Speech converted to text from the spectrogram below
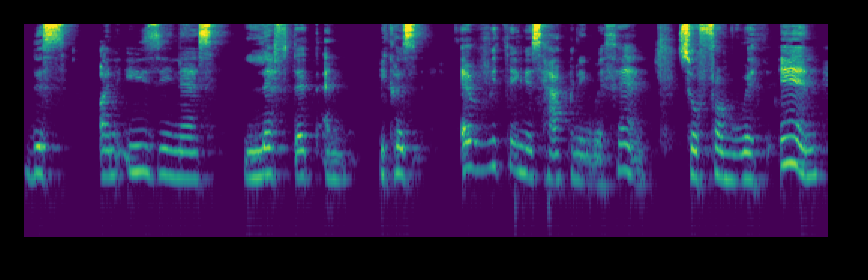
this uneasiness lifted and because everything is happening within so from within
